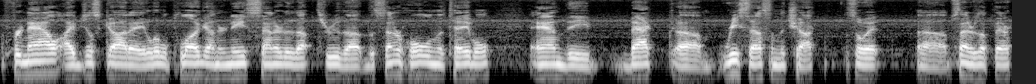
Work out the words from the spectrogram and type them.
For now, I've just got a little plug underneath, centered it up through the, the center hole in the table, and the back um, recess in the chuck, so it uh, centers up there.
